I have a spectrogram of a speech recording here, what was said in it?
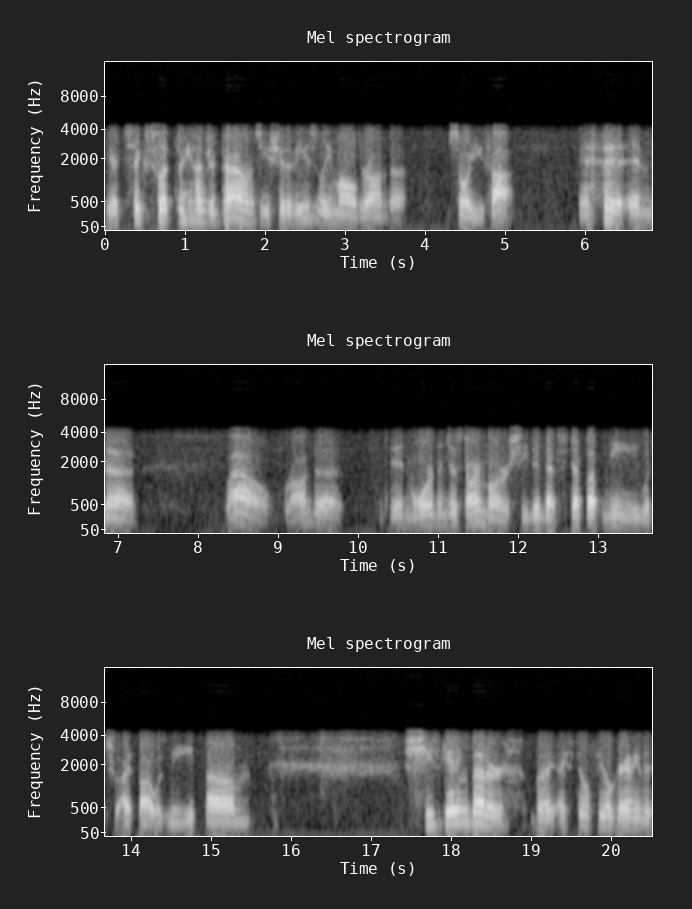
you're six foot three hundred pounds. You should have easily mauled Ronda. So you thought. and uh wow, Ronda did more than just arm bars. She did that step up knee, which I thought was neat. Um she's getting better, but I, I still feel, Granny, that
